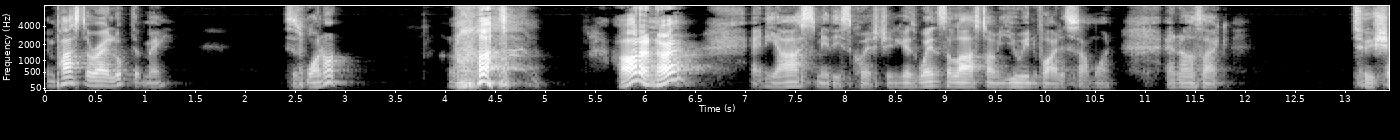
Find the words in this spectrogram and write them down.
And Pastor Ray looked at me he says, Why not? I don't know. And he asked me this question. He goes, When's the last time you invited someone? And I was like, Touche.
